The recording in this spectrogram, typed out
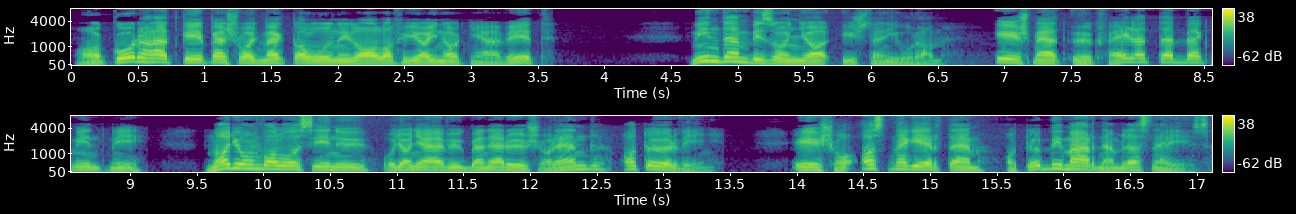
Akkor hát képes vagy megtanulni Lalla fiainak nyelvét? Minden bizonyal, Isteni Uram, és mert ők fejlettebbek, mint mi, nagyon valószínű, hogy a nyelvükben erős a rend, a törvény. És ha azt megértem, a többi már nem lesz nehéz.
